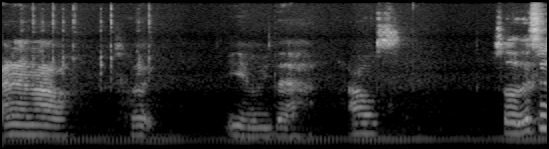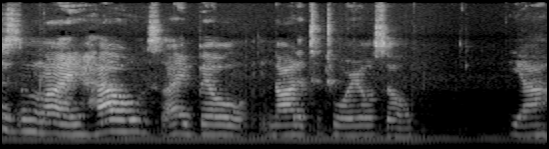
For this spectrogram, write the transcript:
I don't know. So, you know, the house. So this is my house I built, not a tutorial, so yeah.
